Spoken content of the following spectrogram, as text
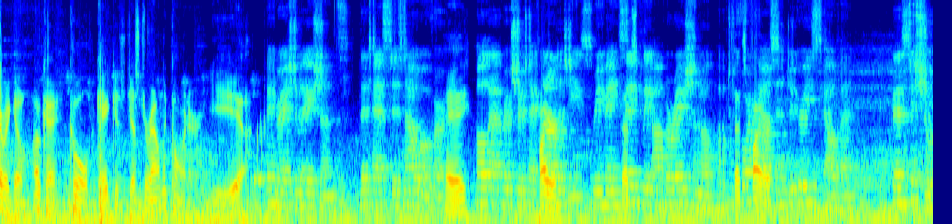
There we go. Okay, cool. Cake is just around the corner. Yeah. Congratulations. The test is now over. Hey. All Aperture Fire. technologies remain That's- safely operational up to That's 4,000 degrees Kelvin. Rest assured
